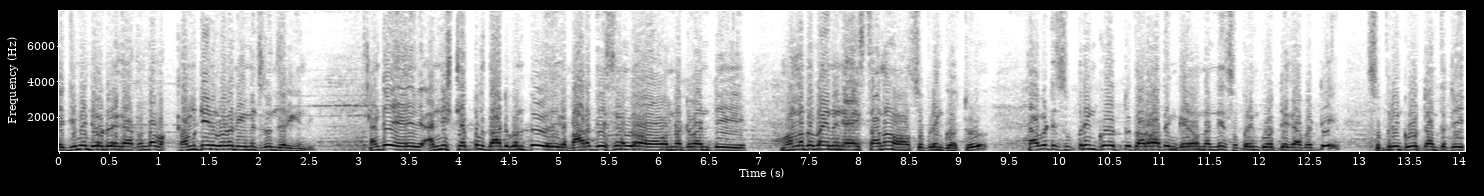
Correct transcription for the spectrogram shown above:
జడ్జిమెంట్ ఇవ్వడమే కాకుండా ఒక కమిటీని కూడా నియమించడం జరిగింది. అంటే అన్ని స్టెప్పులు దాటుకుంటూ ఇక భారతదేశంలో ఉన్నటువంటి ఉన్నతమైన న్యాయస్థానం సుప్రీంకోర్టు కాబట్టి సుప్రీంకోర్టు తర్వాత ఇంకేముందండి? సుప్రీంకోర్టే కాబట్టి సుప్రీంకోర్టు అంతటి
